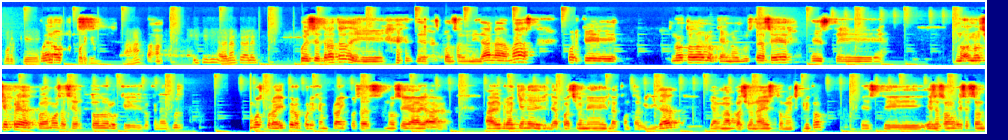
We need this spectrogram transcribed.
Porque, bueno, por pues, ejemplo, ajá. Sí, sí, sí, adelante, adelante pues se trata de, responsabilidad nada más, porque no todo lo que nos gusta hacer, este, no, siempre podemos hacer todo lo que, lo que nos gusta. Vamos por ahí, pero por ejemplo hay cosas, no sé, a, a, quien le, apasione la contabilidad y a mí me apasiona esto, ¿me explico? Este, esos son, esos son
